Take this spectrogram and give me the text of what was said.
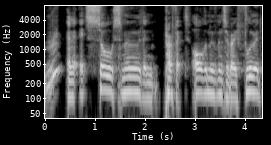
and it's so smooth and perfect. All the movements are very fluid.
